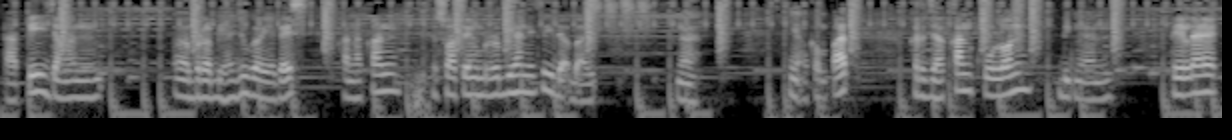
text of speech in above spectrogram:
Tapi jangan e, berlebihan juga ya guys. Karena kan sesuatu yang berlebihan itu tidak baik. Nah yang keempat kerjakan kulon dengan rileks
